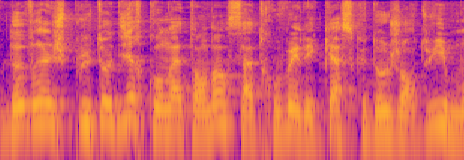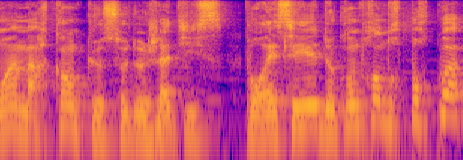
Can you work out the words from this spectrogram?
devrais-je plutôt dire qu'on a tendance à trouver les casques d'aujourd'hui moins marquants que ceux de jadis. Pour essayer de comprendre pourquoi,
